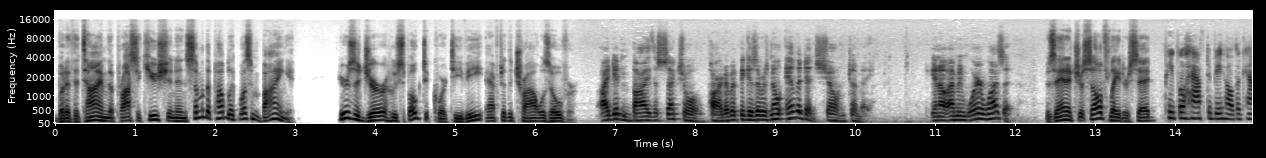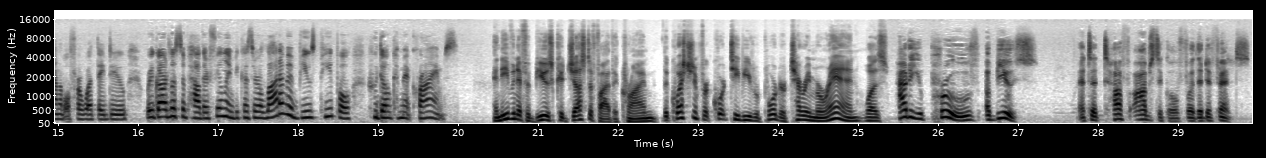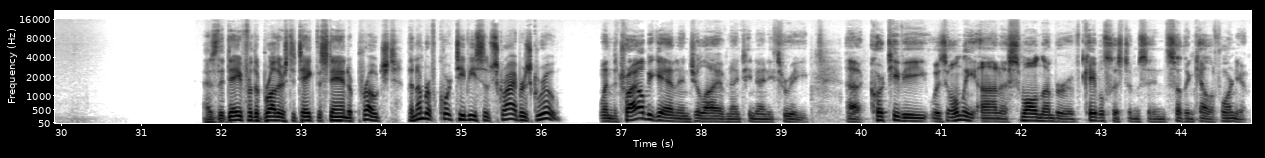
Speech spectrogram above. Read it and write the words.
But at the time, the prosecution and some of the public wasn't buying it. Here's a juror who spoke to Court TV after the trial was over. I didn't buy the sexual part of it because there was no evidence shown to me. You know, I mean, where was it? Bozanich herself later said, People have to be held accountable for what they do, regardless of how they're feeling, because there are a lot of abused people who don't commit crimes. and even if abuse could justify the crime, the question for Court TV reporter Terry Moran was How do you prove abuse? That's a tough obstacle for the defense. As the day for the brothers to take the stand approached, the number of Court TV subscribers grew. When the trial began in July of 1993, uh, Court TV was only on a small number of cable systems in Southern California.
